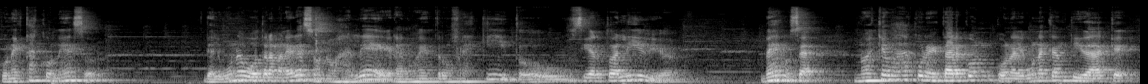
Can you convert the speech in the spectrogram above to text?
conectas con eso. De alguna u otra manera eso nos alegra, nos entra un fresquito, un cierto alivio. ¿Ves? O sea, no es que vas a conectar con, con alguna cantidad que,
